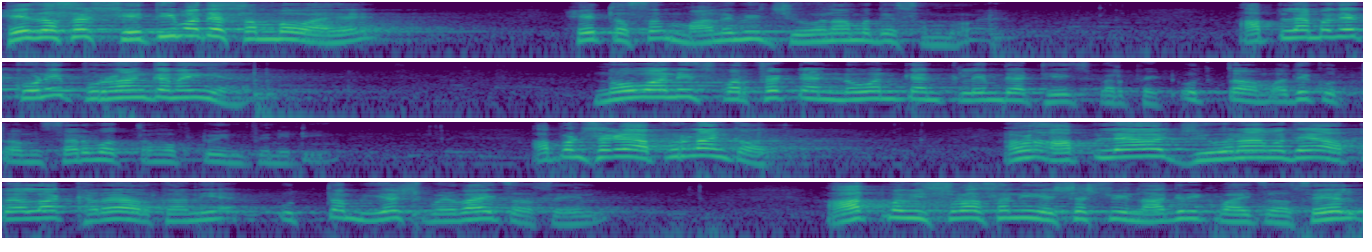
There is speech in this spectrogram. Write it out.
हे जसं शेतीमध्ये संभव आहे हे तसं मानवी जीवनामध्ये संभव आहे. आपल्यामध्ये कोणी पूर्णांक नाही आहे no one is perfect and no one can claim that he is perfect उत्तम अधिक उत्तम सर्वोत्तम अप टू इन्फिनिटी आपण सगळे अपूर्णांक आहोत. म्हणून आपल्या जीवनामध्ये आपल्याला खऱ्या अर्थाने उत्तम यश मिळवायचं असेल आत्मविश्वासाने यशस्वी नागरिक व्हायचं असेल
